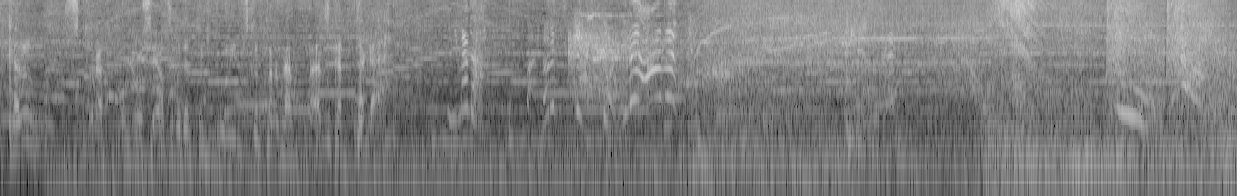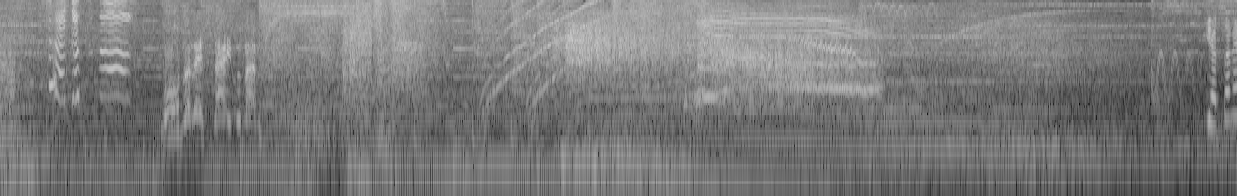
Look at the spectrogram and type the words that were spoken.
かんスクラップを寄せ集めて適当に作ったのがまずかったか今だ戻れダイブマン。やったね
